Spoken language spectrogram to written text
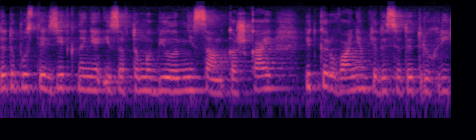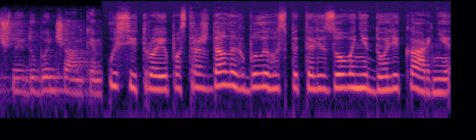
де допустив зіткнення із автомобілем «Нісан Кашкай» під керуванням 53-річної дубенчанки. Усі троє постраждалих були госпіталізовані до лікарні.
